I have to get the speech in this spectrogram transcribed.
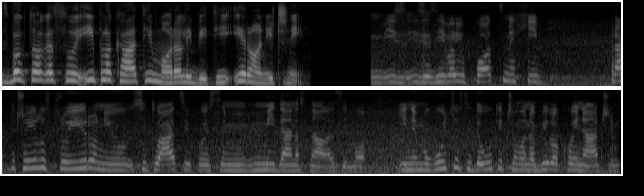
Zbog toga su i plakati morali biti ironični. Iz, izazivaju podsmeh i praktično ilustruju ironiju situacije u kojoj se mi danas nalazimo i nemogućnosti da utičemo na bilo koji način.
